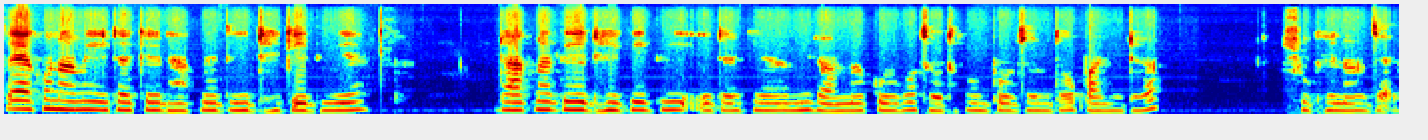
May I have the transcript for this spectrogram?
তো এখন আমি এটাকে ঢাকনা দিয়ে ঢেকে দিয়ে, ঢাকনা দিয়ে ঢেকে দিয়ে এটাকে আমি রান্না করব ততক্ষণ পর্যন্ত পানিটা শুকে না যায়।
